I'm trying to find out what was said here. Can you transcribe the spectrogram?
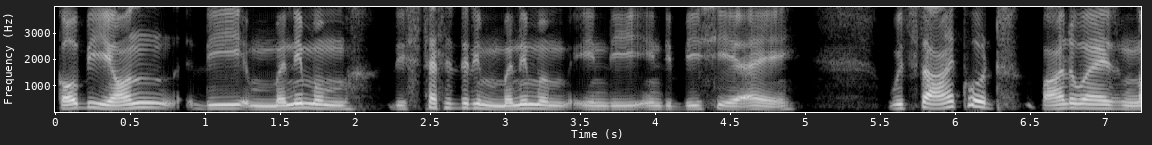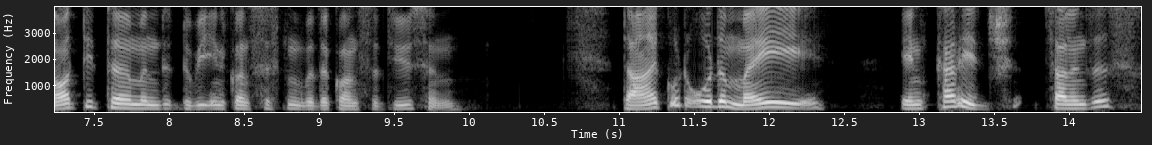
go beyond the minimum, the statutory minimum in the in the BCAA, which the High Court, by the way, is not determined to be inconsistent with the Constitution. The High Court order may encourage challenges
